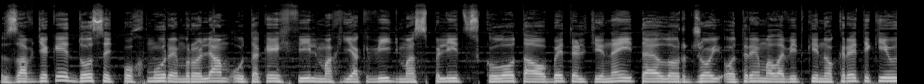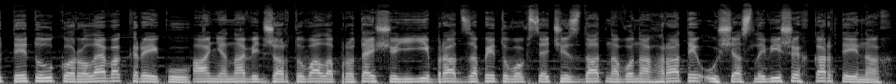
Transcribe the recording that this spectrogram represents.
Завдяки досить похмурим ролям у таких фільмах, як Відьма, Спліт, Скло та Обитель тіней, Тейлор Джой отримала від кінокритиків титул Королева Крику. Аня навіть жартувала про те, що її брат запитувався, чи здатна вона грати у щасливіших картинах.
